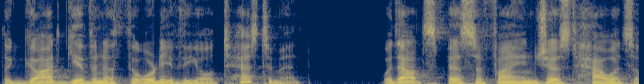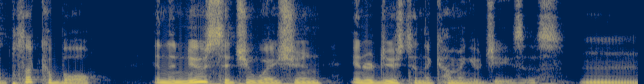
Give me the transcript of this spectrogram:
the God given authority of the Old Testament without specifying just how it's applicable in the new situation introduced in the coming of Jesus. Hmm.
